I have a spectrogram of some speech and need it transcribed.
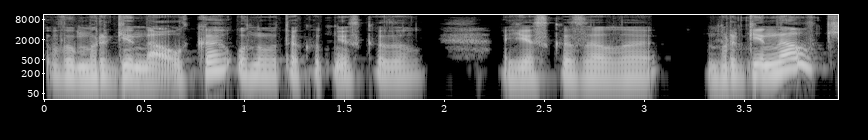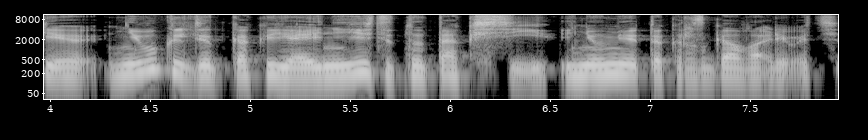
вы маргиналка, он вот так вот мне сказал. А я сказала, сказала маргиналки не выглядят, как я, и не ездят на такси, и не умеют так разговаривать.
